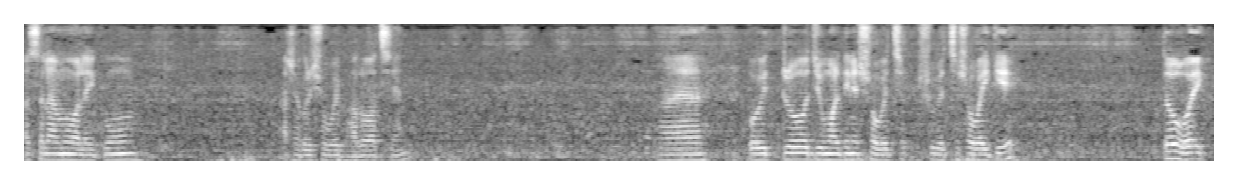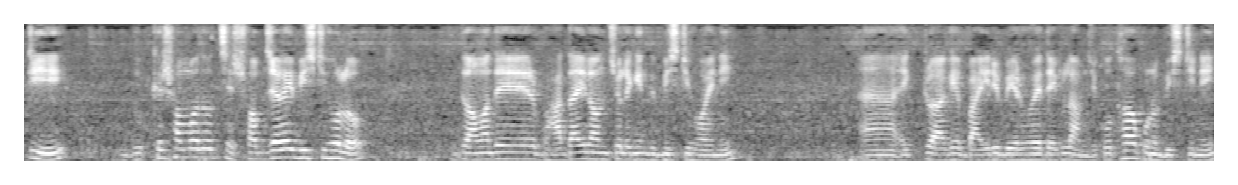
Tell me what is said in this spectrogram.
আসসালামু আলাইকুম। আশা করি সবাই ভালো আছেন। আহ, পবিত্র জুমার দিনের শুভেচ্ছা শুভেচ্ছা সবাইকে। তো একটি দুঃখের সংবাদ হচ্ছে সব জায়গায় বৃষ্টি হলো কিন্তু আমাদের ভাদাইল অঞ্চলে কিন্তু বৃষ্টি হয়নি। একটু আগে বাইরে বের হয়ে দেখলাম যে কোথাও কোনো বৃষ্টি নেই।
